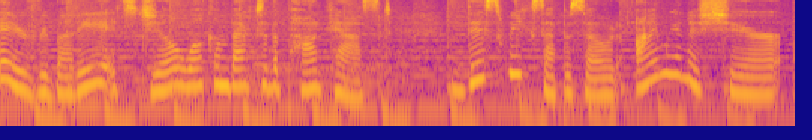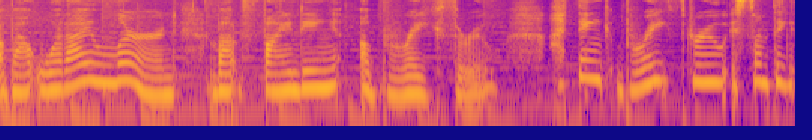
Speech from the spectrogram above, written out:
Hey, everybody, it's Jill. Welcome back to the podcast. This week's episode, I'm going to share about what I learned about finding a breakthrough. I think breakthrough is something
